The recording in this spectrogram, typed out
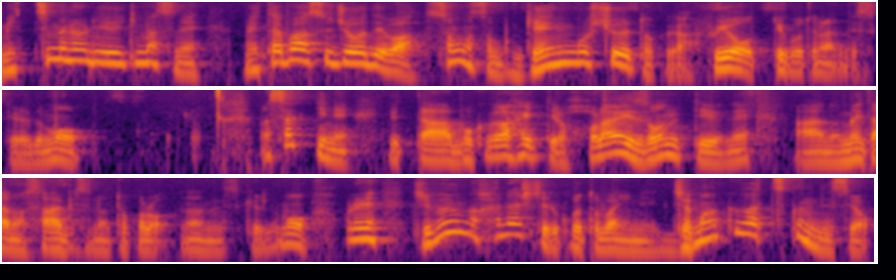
3つ目の理由いきますね。メタバース上ではそもそも言語習得が不要っていうことなんですけれども、まあ、さっきね言った僕が入ってるホライゾンっていうねあのメタのサービスのところなんですけれどもこれね自分が話してる言葉にね字幕がつくんですよ。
